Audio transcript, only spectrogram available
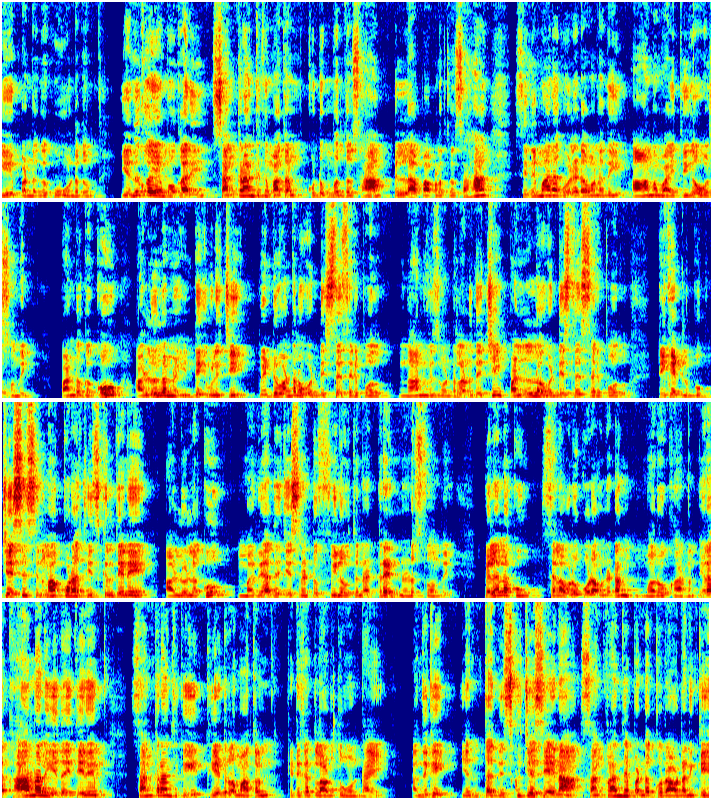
ఏ పండుగకు ఉండదు. ఎందుకో ఏమో కానీ సంక్రాంతికి మాత్రం కుటుంబంతో సహా పిల్లా పాపలతో సహా సినిమాలకు వెళ్ళడం అనేది ఆనవాయితీగా వస్తుంది. పండుగకు అల్లులను ఇంటికి పిలిచి పిండి వంటలు వడ్డిస్తే సరిపోదు. నాన్ వెజ్ వంటలను తెచ్చి పనుల్లో వడ్డిస్తే సరిపోదు. టికెట్లు బుక్ చేసి సినిమాకు కూడా తీసుకెళ్తేనే అల్లులకు మర్యాద చేసినట్టు ఫీల్ అవుతున్న ట్రెండ్ నడుస్తుంది. పిల్లలకు సెలవులు కూడా ఉండటం మరో కారణం. ఇలా కారణాలు ఏదైతేనే సంక్రాంతికి థియేటర్లు మాత్రం కిటకట్లాడుతూ ఉంటాయి. అందుకే ఎంత రిస్క్ చేసి అయినా సంక్రాంతి పండుగకు రావడానికే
